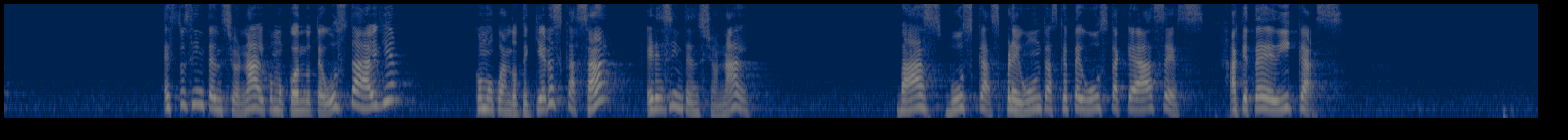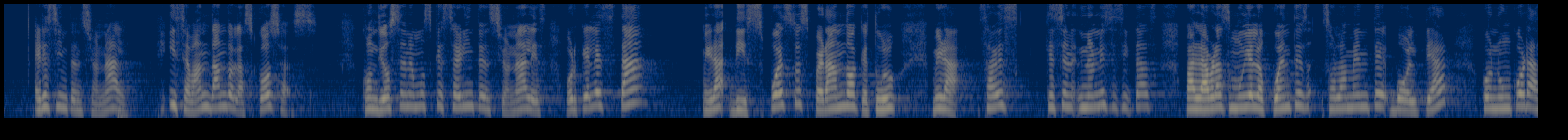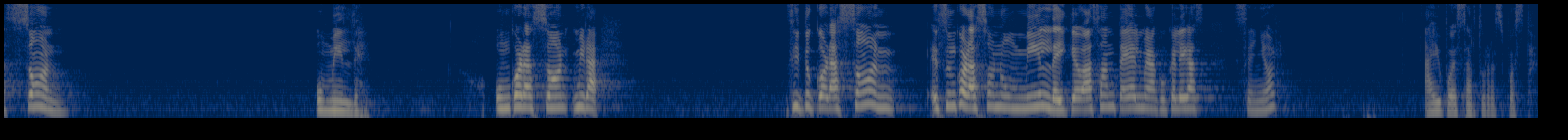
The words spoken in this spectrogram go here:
Esto es intencional, como cuando te gusta alguien, como cuando te quieres casar, eres intencional. Vas, buscas, preguntas, ¿qué te gusta? ¿Qué haces? ¿A qué te dedicas? Eres intencional y se van dando las cosas. Con Dios tenemos que ser intencionales porque Él está, mira, dispuesto, esperando a que tú, mira, ¿sabes que no necesitas palabras muy elocuentes, solamente voltear con un corazón humilde. Un corazón, mira, si tu corazón es un corazón humilde y que vas ante Él, mira, con que le digas, Señor, ahí puede estar tu respuesta.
